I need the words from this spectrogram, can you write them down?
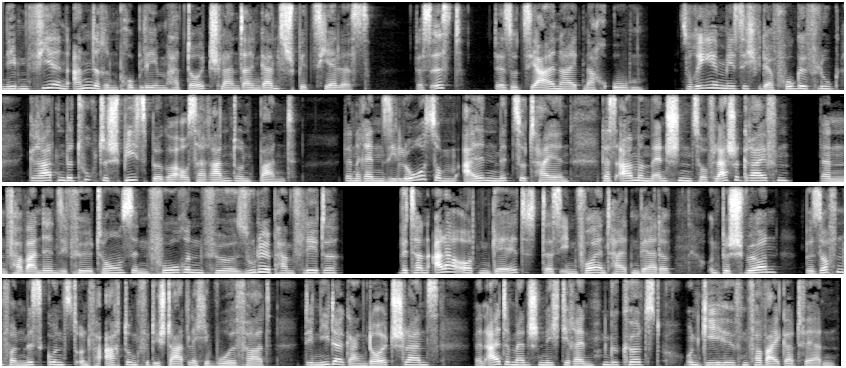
Neben vielen anderen Problemen hat Deutschland ein ganz spezielles. Das ist der Sozialneid nach oben. So regelmäßig wie der Vogelflug geraten betuchte Spießbürger außer Rand und Band. Dann rennen sie los, um allen mitzuteilen, dass arme Menschen zur Flasche greifen, dann verwandeln sie Feuilletons in Foren für Sudelpamphlete, wittern allerorten Geld, das ihnen vorenthalten werde, und beschwören, besoffen von Missgunst und Verachtung für die staatliche Wohlfahrt, den Niedergang Deutschlands, wenn alte Menschen nicht die Renten gekürzt und Gehhilfen verweigert werden.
